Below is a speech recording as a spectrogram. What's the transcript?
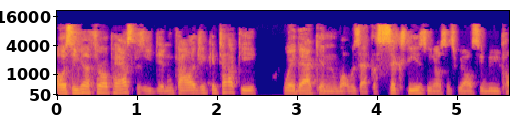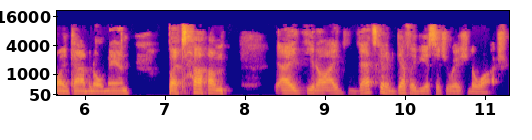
Oh, is he going to throw a pass? Because he did in college in Kentucky way back in what was that, the 60s, you know, since we all seem to be calling Cobb an old man. But, um, I, you know, I, that's going to definitely be a situation to watch.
